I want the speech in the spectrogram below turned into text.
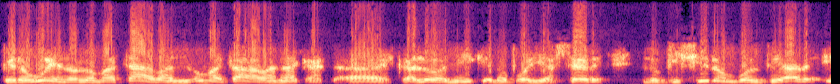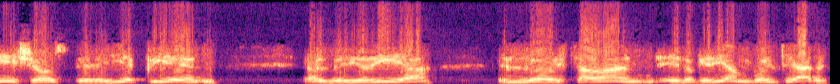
pero bueno, lo mataban, lo mataban a, a Scaloni, que no podía ser, lo quisieron voltear ellos desde ESPN al mediodía, lo estaban, eh, lo querían voltear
